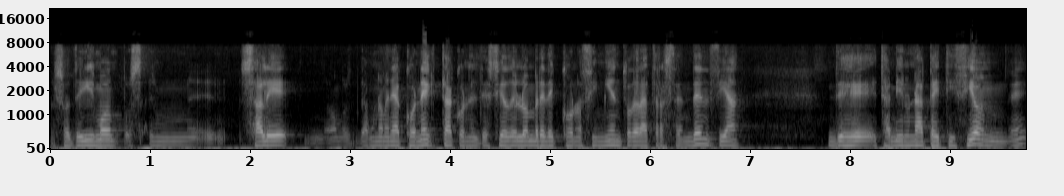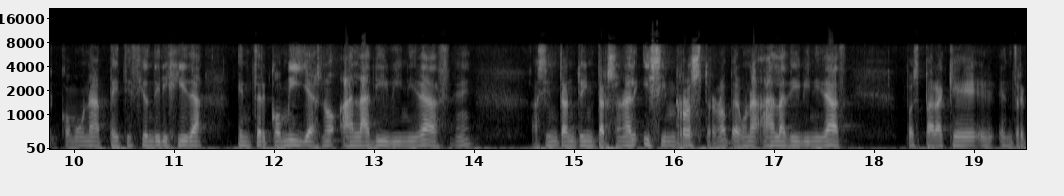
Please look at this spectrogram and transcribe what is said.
El esoterismo pues, mm, sale, de alguna manera conecta con el deseo del hombre de conocimiento de la trascendencia, de también una petición, ¿eh? como una petición dirigida, entre comillas, ¿no? a la divinidad, ¿eh? así un tanto impersonal y sin rostro, ¿no? pero una, a la divinidad, pues para que, entre,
